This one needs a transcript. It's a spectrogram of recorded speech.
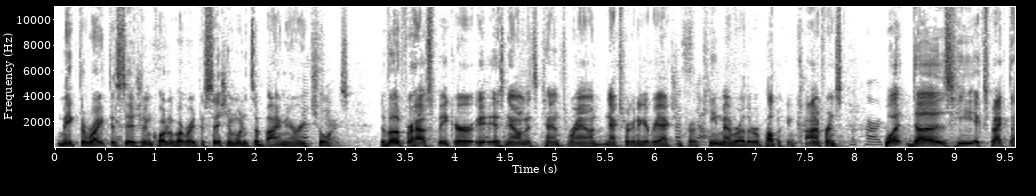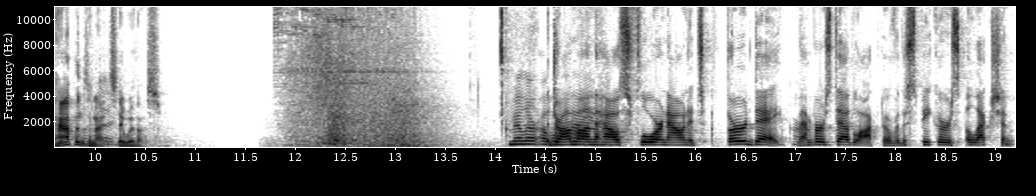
make the right decision, quote unquote right decision, when it's a binary choice? The vote for House Speaker is now in its tenth round. Next, we're going to get reaction from a key member of the Republican conference. What does he expect to happen tonight? Stay with us. Miller The drama on the House floor now in its third day. Members deadlocked over the Speaker's election.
